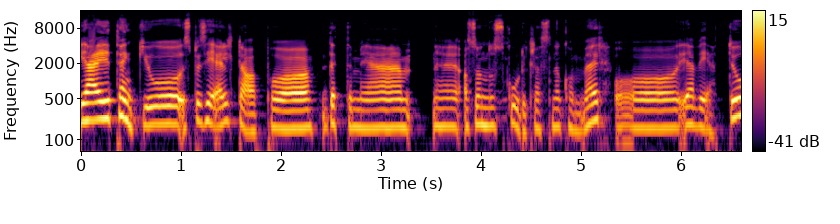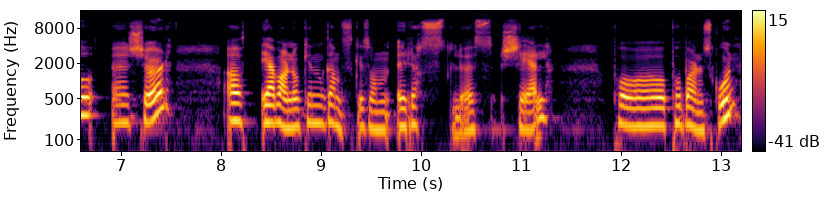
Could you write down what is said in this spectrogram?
Jeg tenker jo spesielt da på dette med eh, Altså når skoleklassene kommer, og jeg vet jo eh, sjøl at jeg var nok en ganske sånn rastløs sjel på, på barneskolen.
